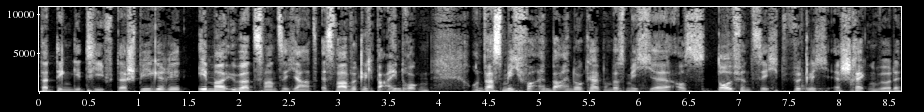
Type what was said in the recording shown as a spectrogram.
das Ding geht tief. Das Spielgerät immer über 20 Yards. Es war wirklich beeindruckend. Und was mich vor allem beeindruckt hat und was mich äh, aus Dolphins Sicht wirklich erschrecken würde,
